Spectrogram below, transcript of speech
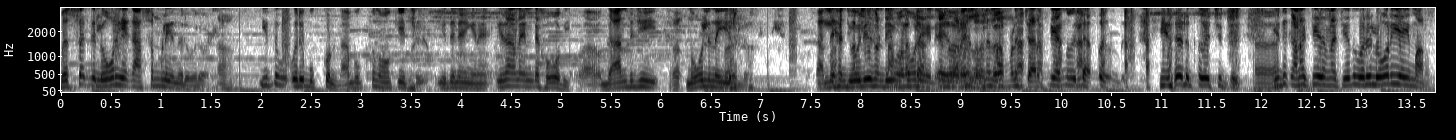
ബസ്സൊക്കെ ലോറിയൊക്കെ അസംബിൾ ചെയ്യുന്ന ഒരു പരിപാടി. ഇത് ഒരു ബുക്കുണ്ട്. ആ ബുക്ക് നോക്കിയിട്ട് ഇതിനെ ഇങ്ങനെ ഇതാണ് എന്റെ ഹോബി. ഗാന്ധിജി നൂൽ നെയ്യുമല്ലോ. അദ്ദേഹം ജോലി പറയുന്ന നമ്മൾ ചർക്കയൊന്നും ഇല്ലാത്തതുകൊണ്ട്. ഇതെടുത്ത് വെച്ചിട്ട് ഇത് കണക്ട് ചെയ്ത് കണക്ട് ചെയ്ത് ഒരു ലോറിയായി മാറും.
